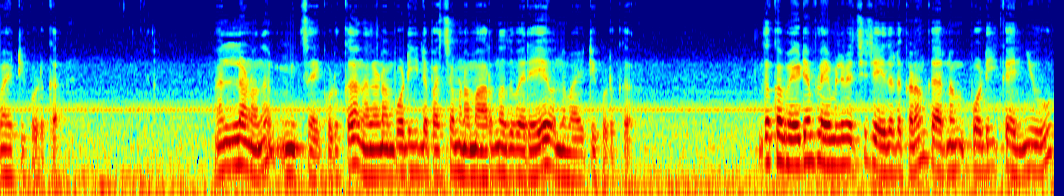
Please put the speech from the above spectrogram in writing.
വഴറ്റി കൊടുക്കുക. നല്ലോണം ഒന്ന് മിക്സ് ആയി കൊടുക്കുക. നല്ലോണം പൊടിയിന്റെ പച്ചമണം മാറുന്നത് വരെ ഒന്ന് വഴറ്റി കൊടുക്കുക. ഇതൊക്കെ മീഡിയം ഫ്ലെയിമിൽ വെച്ച് ചെയ്തെടുക്കണം. കാരണം പൊടി കരിഞ്ഞു പോവും.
